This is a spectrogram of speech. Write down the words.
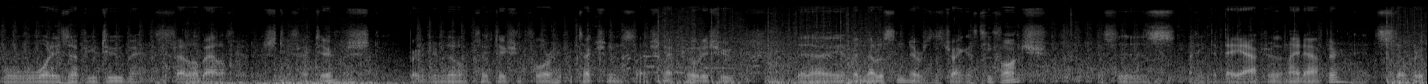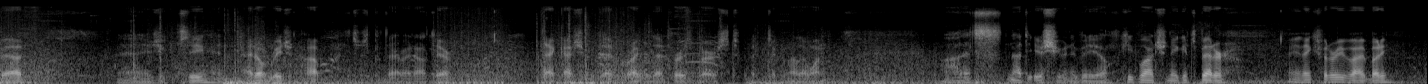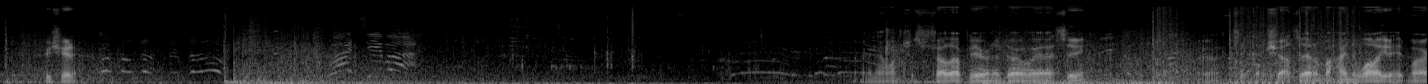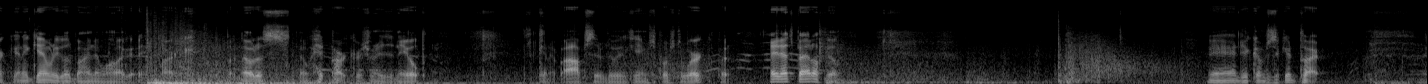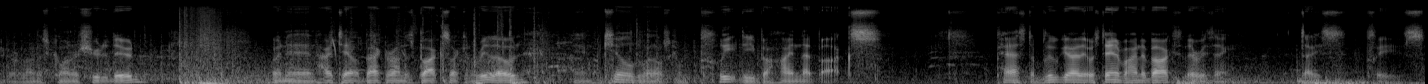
What is up YouTube and fellow Battlefielders? Defect here. Just bringing you a little PlayStation 4 hit detection slash netcode issue that I have been noticing ever since Dragon's Teeth launch. This is, I think, the day after, the night after. It's still pretty bad, as you can see. And I don't region hop, just put that right out there. That guy should be dead right with that first burst, but took another one. Uh, that's not the issue in the video. Keep watching, it gets better. Hey, thanks for the revive, buddy. Appreciate it. And I just fell up here in the doorway, I see. Uh, take couple shots at him. Behind the wall, I get a hit mark. And again, when he goes behind the wall, I get a hit mark. But notice, no hit markers when he's in the open. It's kind of opposite of the way the game's supposed to work, but hey, that's Battlefield. And here comes the good part. I go around this corner, shoot a dude. And then hightail it back around this box so I can reload. And killed when I was completely behind that box. Past a blue guy that was standing behind the box and everything. Dice, please.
